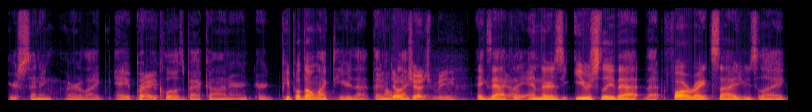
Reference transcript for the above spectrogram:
you're sinning," or like, "Hey, put right. your clothes back on," or, or people don't like to hear that. They don't, don't like, judge me. Exactly, yeah. and there's usually that that far right side who's like,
